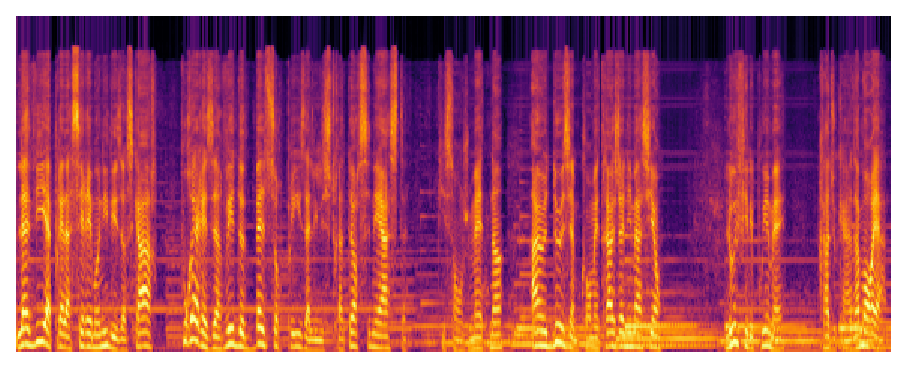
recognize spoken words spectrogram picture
La vie après la cérémonie des Oscars pourrait réserver de belles surprises à l'illustrateur cinéaste, qui songe maintenant à un deuxième court-métrage d'animation. Louis-Philippe Ouimet, Radio-Canada, Montréal.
